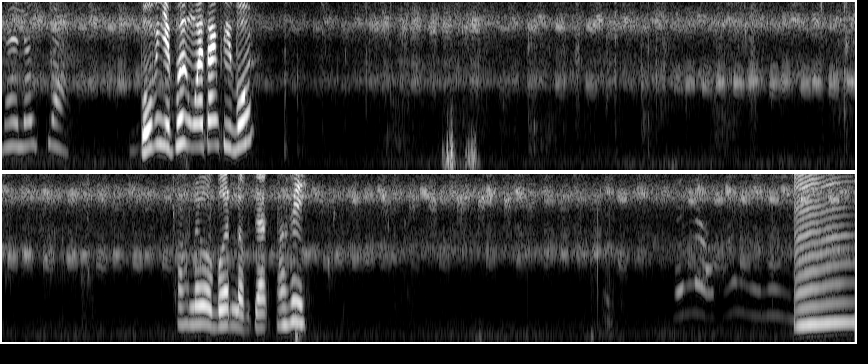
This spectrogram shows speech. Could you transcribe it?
ได้แล้วจ้ะบุ้มอย่าพึ่งมาทั้งพี่บุ้มก็เลิกว่าเบิร์ดหลับจักมาพี่ได้แล้วข้างนี้นึงอืม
